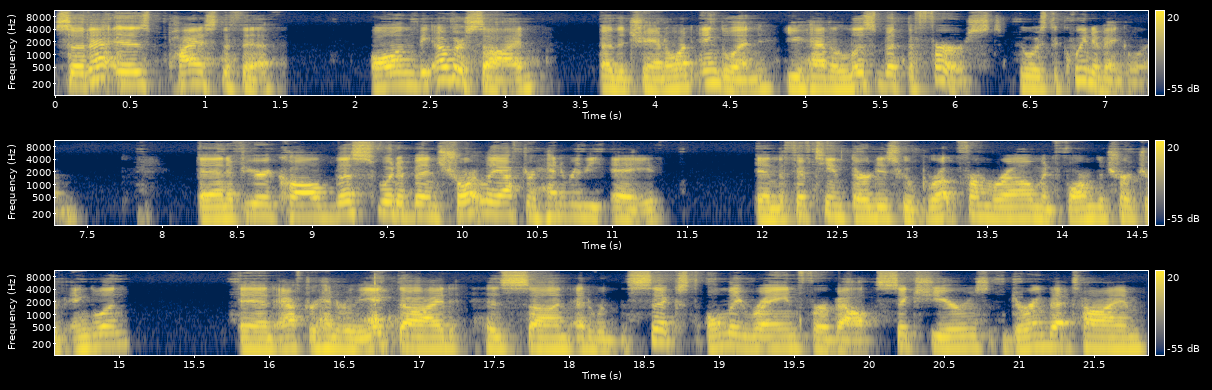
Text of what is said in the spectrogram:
So that is Pius V. On the other side of the channel in England, you had Elizabeth I, who was the Queen of England. And if you recall, this would have been shortly after Henry VIII in the 1530s, who broke from Rome and formed the Church of England. And after Henry VIII died, his son Edward VI only reigned for about six years. During that time,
